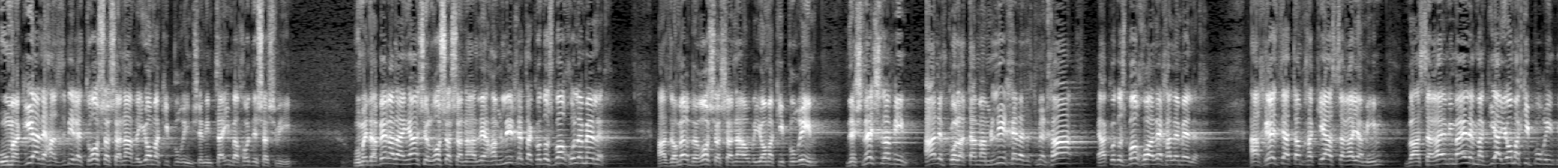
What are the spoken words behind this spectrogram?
הוא מגיע להסביר את ראש השנה ויום הכיפורים שנמצאים בחודש השביעי. הוא מדבר על העניין של ראש השנה להמליך את הקדוש ברוך הוא למלך. אז הוא אומר בראש השנה וביום הכיפורים זה שני שלבים. א' כל אתה ממליך את עצמך, הקדוש ברוך הוא עליך למלך. אחרי זה אתה מחכה עשרה ימים, ועשרה ימים האלה מגיע יום הכיפורים.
